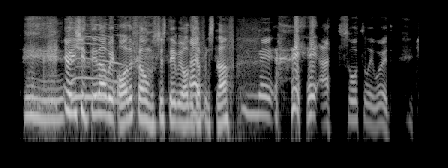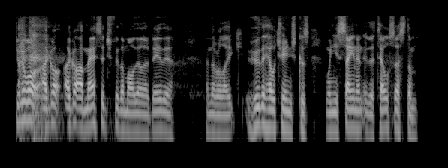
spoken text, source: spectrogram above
You, know, you should do that with all the films, just do it with all the I- different stuff. Mate, I totally would. Do you know what? I got I got a message for them all the other day there, and they were like, "Who the hell changed?" Because when you sign into the till system,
